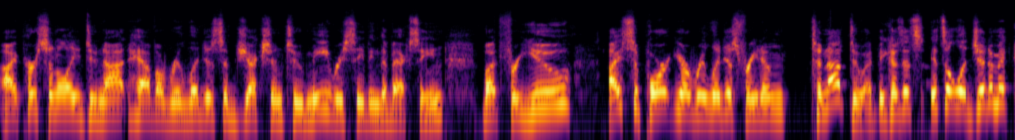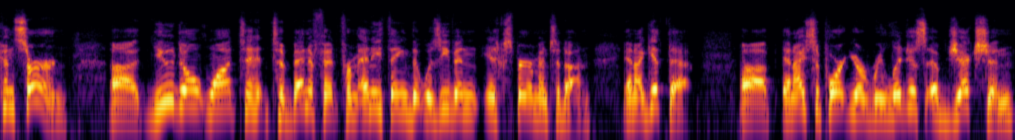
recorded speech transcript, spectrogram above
I personally do not have a religious objection to me receiving the vaccine, but for you, I support your religious freedom to not do it because it's it's a legitimate concern. Uh, you don't want to to benefit from anything that was even experimented on, and I get that. Uh, and I support your religious objection.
